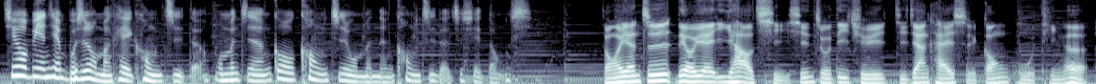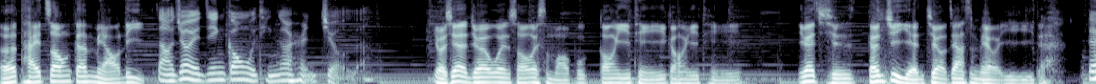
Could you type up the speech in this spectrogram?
气候变迁不是我们可以控制的，我们只能够控制我们能控制的这些东西。总而言之，六月一号起，新竹地区即将开始公五停二，而台中跟苗栗早就已经公五停二很久了。有些人就会问说，为什么不公一停一，公一停一？因为其实根据研究，这样是没有意义的。对，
